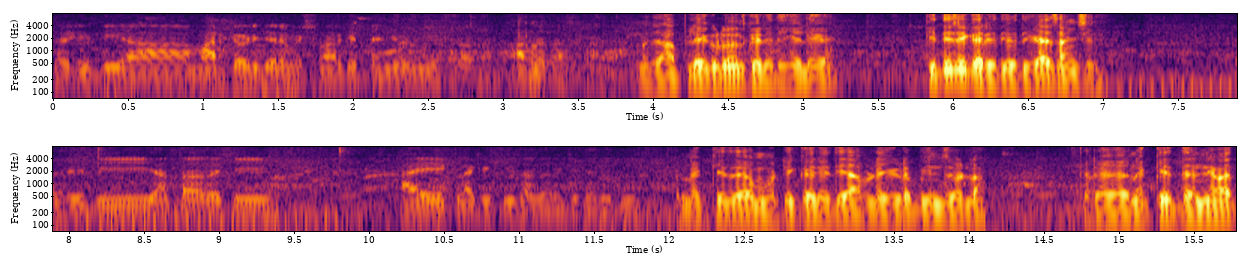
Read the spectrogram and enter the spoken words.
खरेदी अं, मार्केवाडीचे रमेश मार्केट त्यांच्याकडून घेतला होता म्हणजे आपल्या इकडूनच खरेदी केली काय? कितीची खरेदी होती? काय सांगशील? खरेदी आता तशी आहे एक लाख एकवीस हजाराची खरेदी. तर नक्कीच मोठी खरेदी आहे आपल्या इकडं बिनजोडला. तर नक्कीच धन्यवाद.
